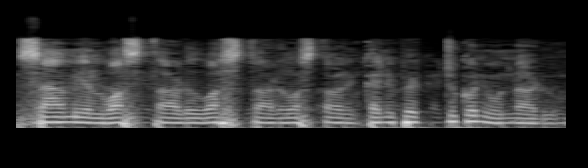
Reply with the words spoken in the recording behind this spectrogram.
శామ్యల్ వస్తాడు వస్తాడు వస్తాడు కనిపెట్టుకొని ఉన్నాడు.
